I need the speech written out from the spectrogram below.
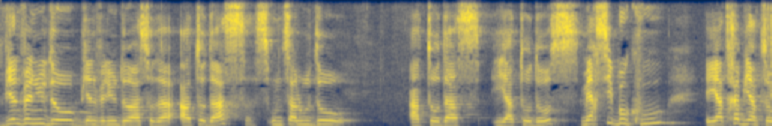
Bienvenido, bienvenido a, soda, a todas, un saludo a todas y a todos. Merci beaucoup et à très bientôt.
